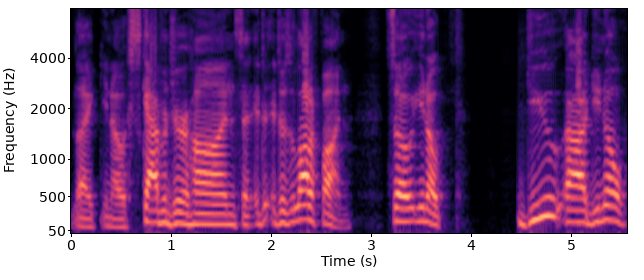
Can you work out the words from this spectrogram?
like you know scavenger hunts, and it, it was a lot of fun. So you know, do you uh, do you know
